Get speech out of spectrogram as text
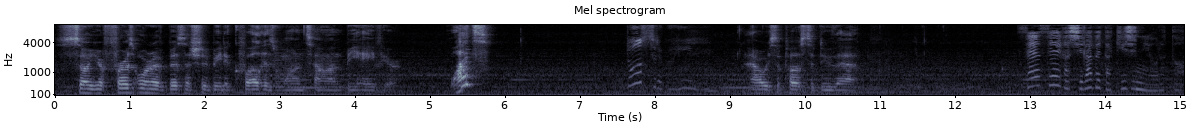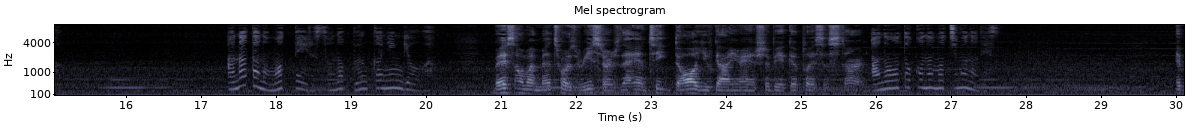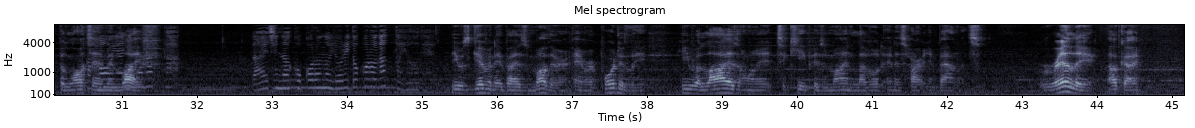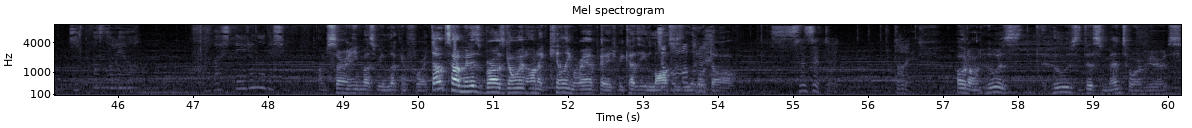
So your first order of business should be to quell his wanton behavior. What? どうすればいいの How are we supposed to do that? 先生が調べた記事によるとあなたの持っているその文化人形は Based on my mentor's research, that antique doll you've got in your hand should be a good place to start. あの男の持ち物です It belonged to 母親 him に in もらっ life. た大事な心の拠り所だったようで He was given it by his mother, and reportedly, he relies on it to keep his mind leveled and his heart in balance. Really? Okay. I'm certain he must be looking for it. Don't tell me this bro is going on a killing rampage because he lost his little doll. Hold on, who is who's this mentor of yours?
